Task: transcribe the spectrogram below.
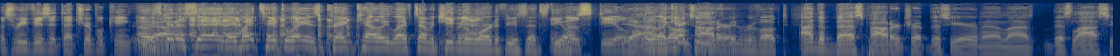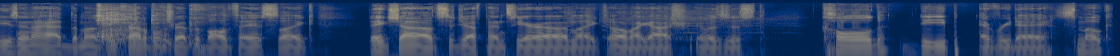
Let's revisit that triple kink. I was gonna say they might take away his Craig Kelly Lifetime Achievement Yeah. Award if he said steel. goes steel. Yeah, They're I'm like going actually powder. it's been revoked. I had the best powder trip this year, man. Last this last season, I had the most incredible trip to Baldface. Like, big shout outs to Jeff Pensiero and like, oh my gosh, it was just cold, deep every day. Smoke.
